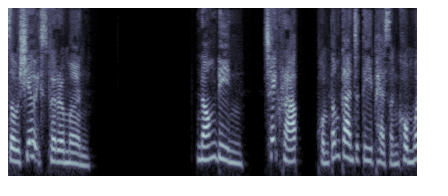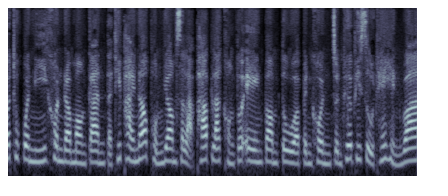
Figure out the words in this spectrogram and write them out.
social experiment น้องดิน ใช่ครับ ผมต้องการจะตีแผ่สังคมว่าทุกวันนี้คนเรามองกันแต่ที่ภายนอกผมยอมสละภาพลักษณ์ของตัวเองปลอมตัวเป็นคนจนเพื่อพิสูจน์ให้เห็นว่า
